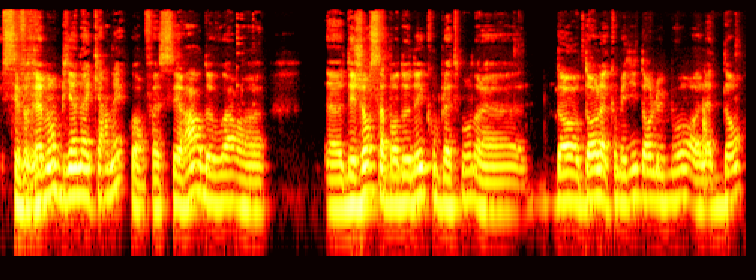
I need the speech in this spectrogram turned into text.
c'est vraiment bien incarné. Enfin, c'est rare de voir euh, euh des gens s'abandonner complètement dans la, comédie, dans l'humour, là-dedans.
